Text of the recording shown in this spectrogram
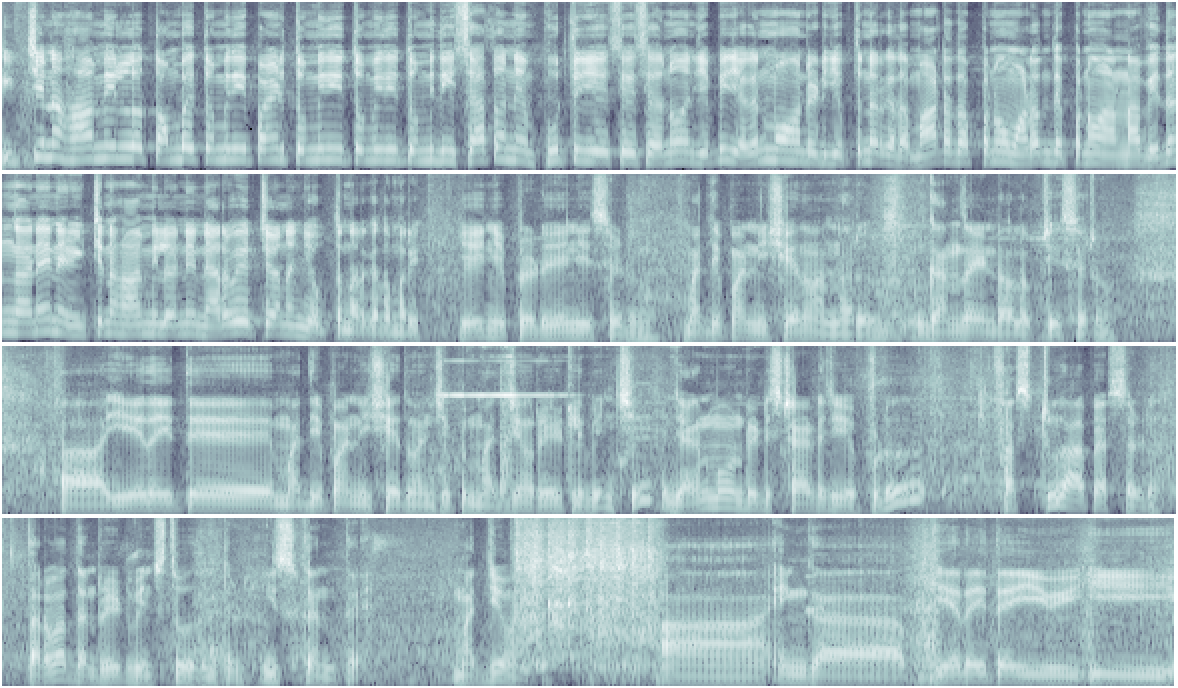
ఇచ్చిన హామీల్లో తొంభై తొమ్మిది పాయింట్ తొమ్మిది తొమ్మిది తొమ్మిది శాతం నేను పూర్తి చేసేసాను అని చెప్పి జగన్మోహన్ రెడ్డి చెప్తున్నారు కదా మాట తప్పను మడం తెప్పను అన్న విధంగానే నేను ఇచ్చిన హామీలన్నీ నెరవేర్చానని చెప్తున్నారు కదా మరి. ఏం చెప్పాడు ఏం చేశాడు? మద్యపాన నిషేధం అన్నారు గంజాయిని డెవలప్ చేశారు. ఏదైతే మద్యపాన నిషేధం అని చెప్పి మద్యం రేట్లు పెంచి జగన్మోహన్ రెడ్డి స్ట్రాటజీ ఎప్పుడు ఫస్ట్ ఆపేస్తాడు తర్వాత దాని రేటు పెంచుతూ వదులుతాడు. ఇసుక అంతే మద్యం అంతే. ఇంకా ఏదైతే ఈ ఈ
